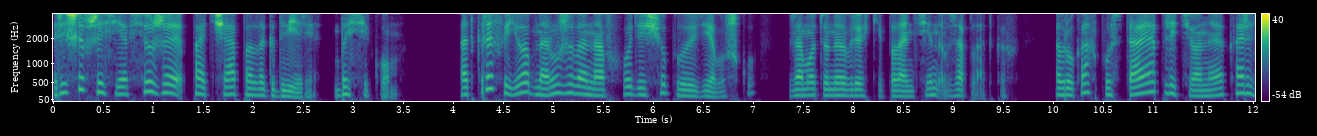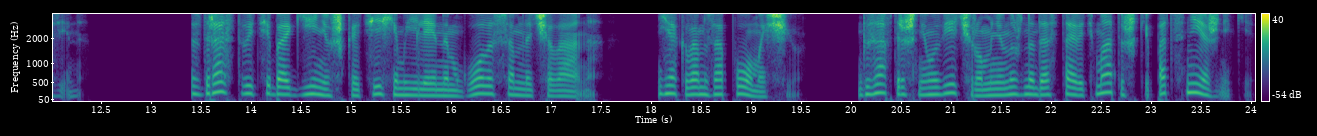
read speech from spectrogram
Решившись, я все же подчапала к двери, босиком. Открыв ее, обнаружила на входе щуплую девушку, замотанную в легкий палантин в заплатках. В руках пустая плетеная корзина. «Здравствуйте, богинюшка!» — тихим елейным голосом начала она. «Я к вам за помощью. К завтрашнему вечеру мне нужно доставить матушке подснежники».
